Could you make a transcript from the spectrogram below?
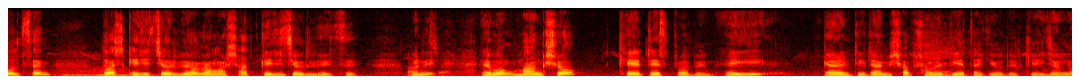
বলছেন দশ কেজি চর্বি হবে আমার সাত কেজি চর্বি হয়েছে। মানে এবং মাংস খেয়ে টেস্ট পাবেন। এই গ্যারান্টিটা আমি সবসময় দিয়ে থাকি ওদেরকে। এই জন্য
